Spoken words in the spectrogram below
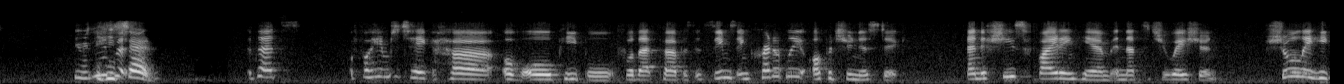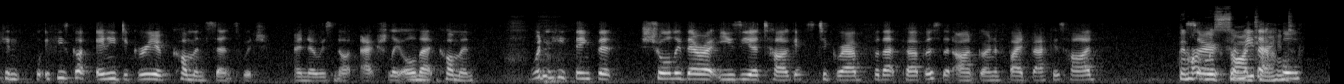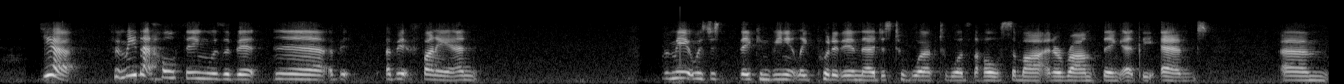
He, he said, that's for him to take her of all people for that purpose it seems incredibly opportunistic and if she's fighting him in that situation surely he can if he's got any degree of common sense which i know is not actually all that common wouldn't he think that surely there are easier targets to grab for that purpose that aren't going to fight back as hard Then was for me that whole yeah for me that whole thing was a bit eh, a bit a bit funny and for me, it was just they conveniently put it in there just to work towards the whole Samar and Aram thing at the end. Um,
